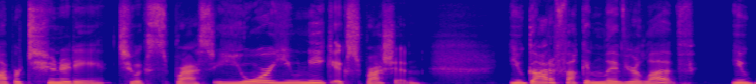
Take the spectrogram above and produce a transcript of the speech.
opportunity to express your unique expression. You got to fucking live your love. You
